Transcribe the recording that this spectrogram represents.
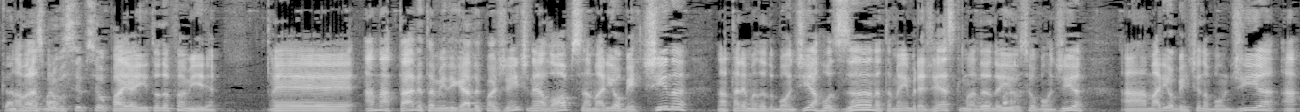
Canta um abraço para você, para seu pai aí e toda a família. É, a Natália também ligada com a gente, né? Lopes, a Maria Albertina, Natália mandando bom dia, a Rosana também, Brejeski mandando Opa. aí o seu bom dia, a Maria Albertina, bom dia, a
